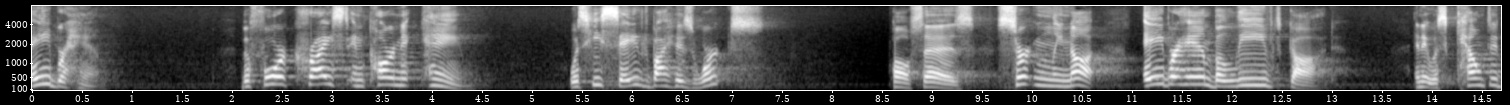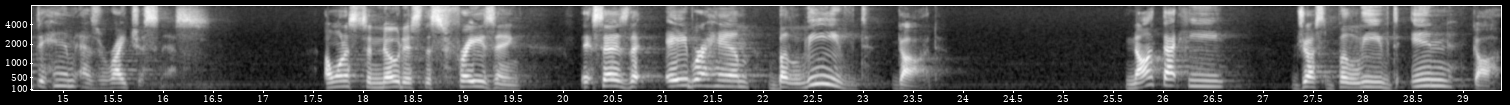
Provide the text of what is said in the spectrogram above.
Abraham, before Christ incarnate came, was he saved by his works? Paul says, certainly not. Abraham believed God, and it was counted to him as righteousness. I want us to notice this phrasing. It says that Abraham believed God. Not that he just believed in God.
